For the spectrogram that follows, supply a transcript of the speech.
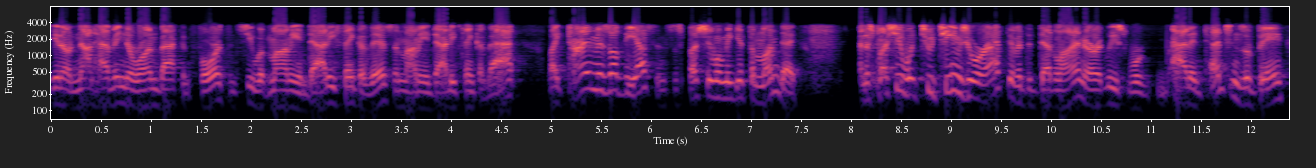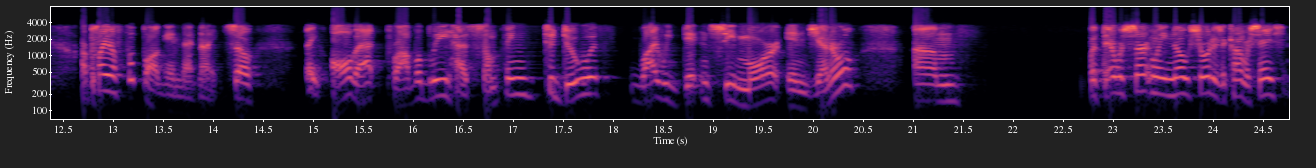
You know, not having to run back and forth and see what mommy and daddy think of this and mommy and daddy think of that. Like time is of the essence, especially when we get to Monday, and especially with two teams who are active at the deadline, or at least were had intentions of being, are playing a football game that night. So I think all that probably has something to do with why we didn't see more in general. Um, but there was certainly no shortage of conversation.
